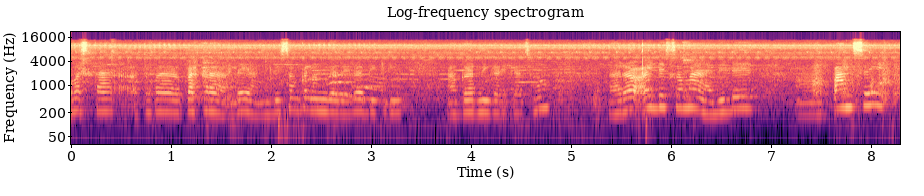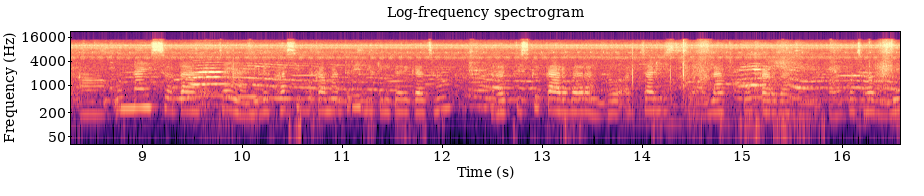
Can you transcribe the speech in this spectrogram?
अवस्था अथवा बाख्राहरूलाई हामीले सङ्कलन गरेर बिक्री गर्ने गरेका छौँ। र अहिलेसम्म हामीले पाँच सय उन्नाइसवटा चाहिँ हामीले खसी बोका मात्रै बिक्री गरेका छौँ र त्यसको कारोबार हाम्रो अडचालिस लाखको कारोबार भएको छ भने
